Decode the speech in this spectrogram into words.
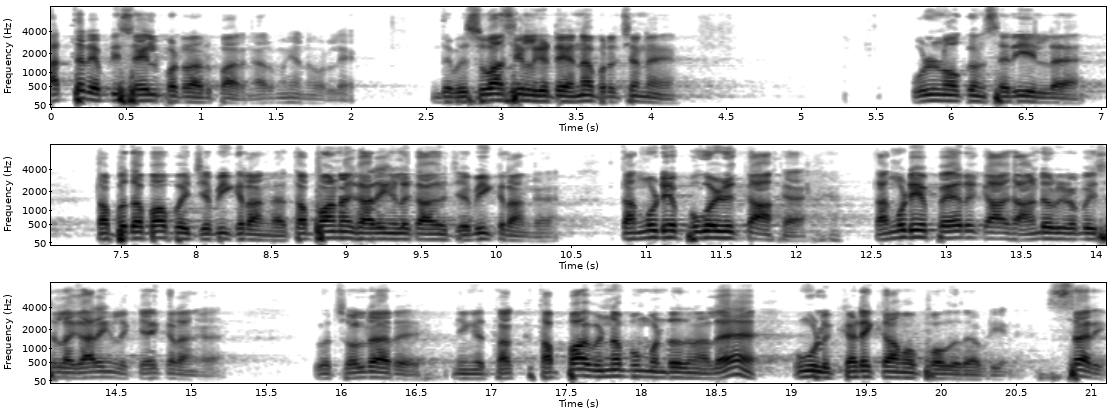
கர்த்தர் எப்படி செயல்படுறாரு பாருங்க அருமையானவர்களே இந்த விசுவாசிகள்கிட்ட என்ன பிரச்சனை? உள்நோக்கம் சரியில்லை. தப்பு தப்பாக போய் ஜெபிக்கிறாங்க. தப்பான காரியங்களுக்காக ஜெபிக்கிறாங்க. தங்களுடைய புகழுக்காக தங்களுடைய பெயருக்காக ஆண்டவர்கிட்ட போய் சில காரியங்களை கேட்குறாங்க. இவர் சொல்கிறாரு நீங்கள் தக் தப்பாக விண்ணப்பம் பண்ணுறதுனால உங்களுக்கு கிடைக்காம போகுது அப்படின்னு. சரி.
